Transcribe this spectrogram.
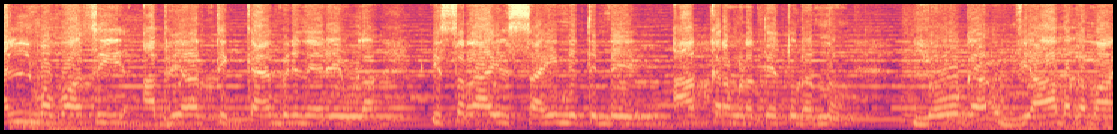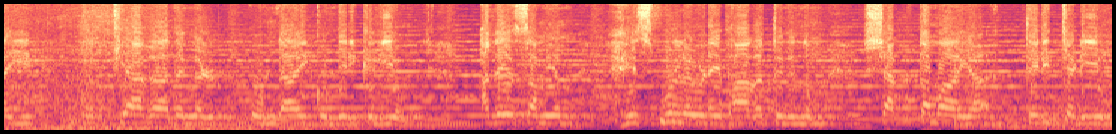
അൽ മവാസി അഭയാർത്ഥി ക്യാമ്പിന് നേരെയുള്ള ഇസ്രായേൽ സൈന്യത്തിന്റെ ആക്രമണത്തെ തുടർന്ന് ലോക വ്യാപകമായി പ്രത്യാഘാതങ്ങൾ ഉണ്ടായിക്കൊണ്ടിരിക്കുകയും അതേസമയം ഹിസ്ബുള്ളയുടെ ഭാഗത്തു നിന്നും ശക്തമായ തിരിച്ചടിയും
